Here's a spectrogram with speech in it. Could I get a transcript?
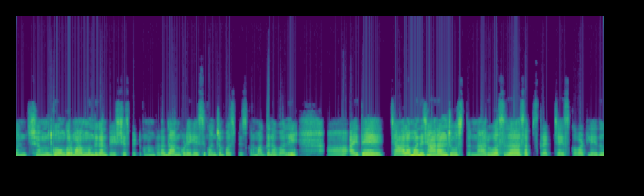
కొంచెం గోంగూర మనం ముందుగానే పేస్ట్ చేసి పెట్టుకున్నాం కదా దాన్ని కూడా వేసి కొంచెం పసుపు వేసుకొని మగ్గనివ్వాలి. అయితే చాలామంది ఛానల్ని చూస్తున్నారు అసలు సబ్స్క్రైబ్ చేసుకోవట్లేదు.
